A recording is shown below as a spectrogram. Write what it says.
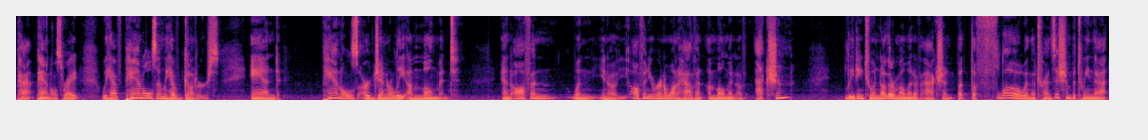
pa- panels, right? We have panels and we have gutters, and panels are generally a moment. And often, when you know, often you're going to want to have an, a moment of action leading to another moment of action. But the flow and the transition between that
